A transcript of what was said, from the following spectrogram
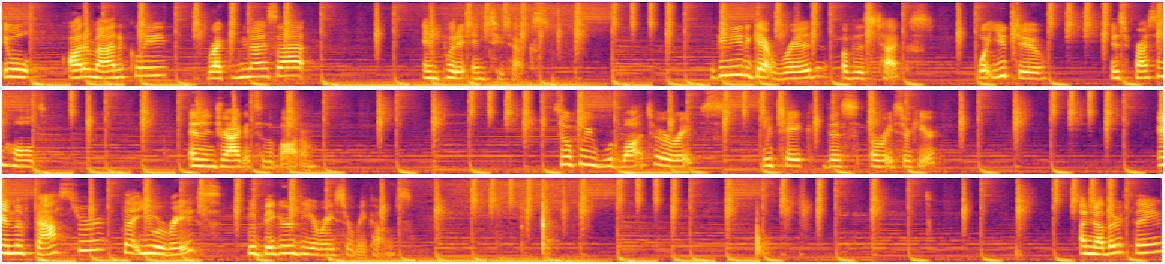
it will automatically recognize that and put it into text. If you need to get rid of this text, what you do is press and hold and then drag it to the bottom. So if we would want to erase, we take this eraser here. And the faster that you erase, the bigger the eraser becomes. Another thing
